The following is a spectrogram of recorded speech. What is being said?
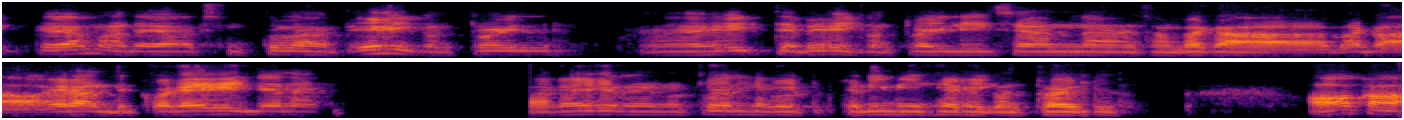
ikka jamade jaoks nüüd tuleb erikontroll, Heit teeb erikontrolli, see on, see on väga-väga erandlik, väga eriline väga eriline kontroll, nagu ütleb ka nimi, erikontroll. aga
